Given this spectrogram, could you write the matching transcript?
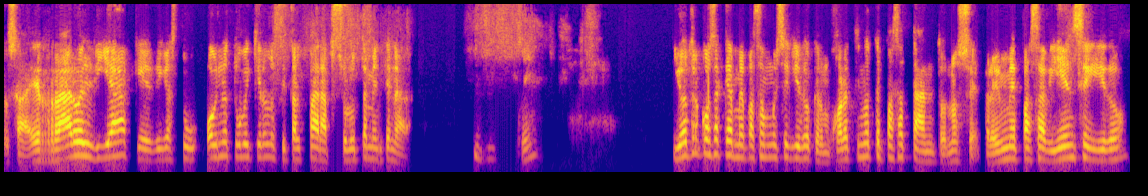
o sea, es raro el día que digas tú, hoy no tuve que ir al hospital para absolutamente nada. ¿Sí? Y otra cosa que me pasa muy seguido, que a lo mejor a ti no te pasa tanto, no sé, pero a mí me pasa bien seguido,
